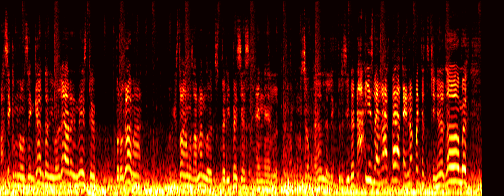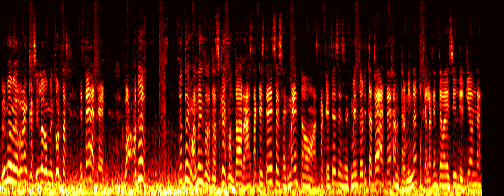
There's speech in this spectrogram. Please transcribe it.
Así como nos encanta divagar en este programa, estábamos hablando de tus peripecias en, el, la Comisión Federal de Electricidad. Ay, es verdad, espérate, no cuentes tu chingaderas. No, me, primero me arrancas y luego me cortas. Espérate, a ver, yo tengo anécdotas que contar. hasta que esté ese segmento, hasta que esté ese segmento. Ahorita, espérate, déjame terminar porque la gente va a decir que qué onda.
